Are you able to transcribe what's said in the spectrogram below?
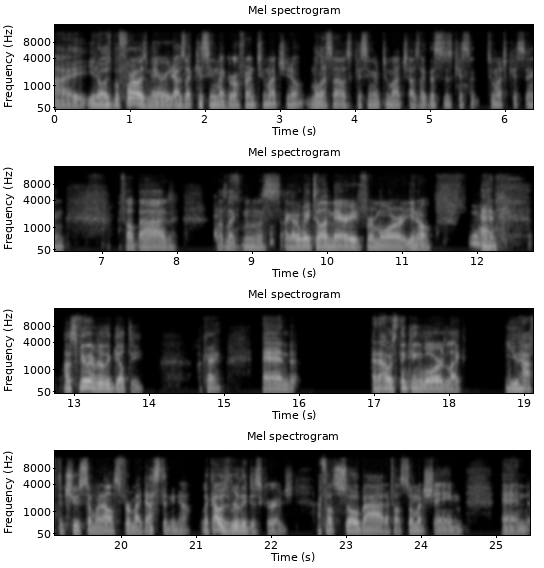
I, you know, it was before I was married. I was like kissing my girlfriend too much, you know, Melissa. I was kissing her too much. I was like, this is kissing too much kissing. I felt bad. I was like, mm, this, I got to wait till I'm married for more, you know. Yeah. And I was feeling really guilty. Okay. And, and I was thinking, Lord, like, you have to choose someone else for my destiny now. Like, I was really discouraged. I felt so bad. I felt so much shame. And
